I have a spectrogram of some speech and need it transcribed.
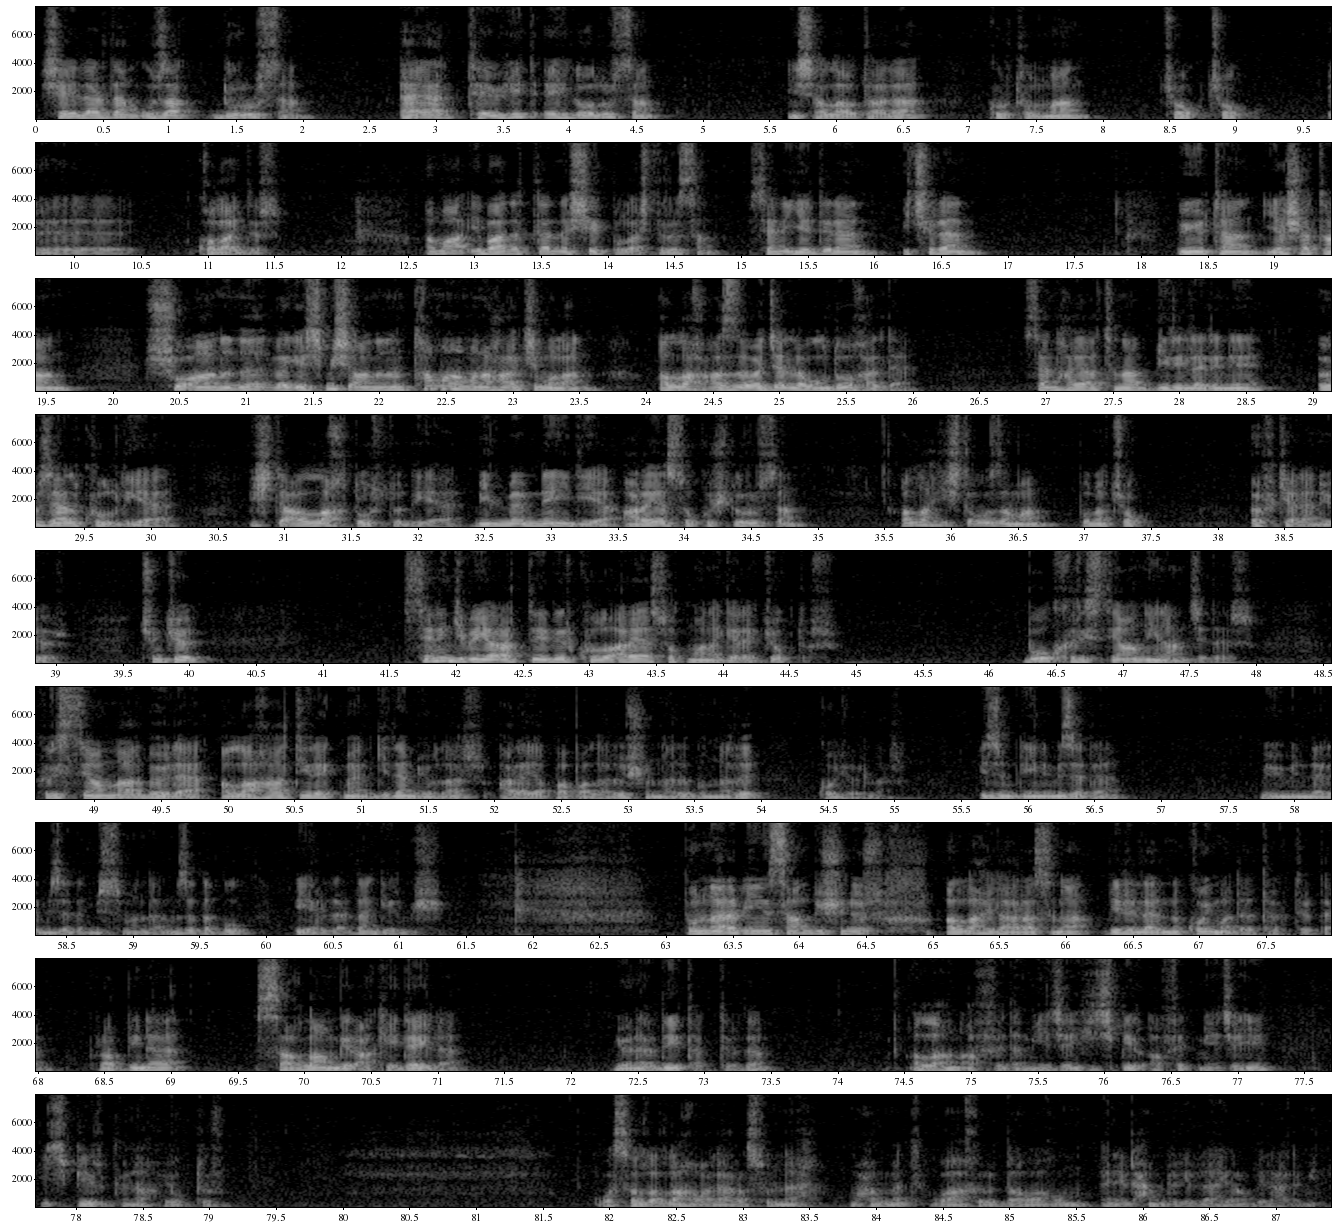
şeylerden uzak durursan eğer tevhid ehli olursan inşallah Teala kurtulman çok çok e, kolaydır. Ama ibadetlerine şirk bulaştırırsan, seni yediren, içiren, büyüten, yaşatan, şu anını ve geçmiş anının tamamına hakim olan Allah Azze ve Celle olduğu halde sen hayatına birilerini özel kul diye, işte Allah dostu diye, bilmem ney diye araya sokuşturursan Allah işte o zaman buna çok öfkeleniyor. Çünkü senin gibi yarattığı bir kulu araya sokmana gerek yoktur. Bu Hristiyan inancıdır. Hristiyanlar böyle Allah'a direktmen gidemiyorlar. Araya papaları, şunları, bunları koyuyorlar. Bizim dinimize de, müminlerimize de, Müslümanlarımıza da bu bir yerlerden girmiş. Bunları bir insan düşünür, Allah ile arasına birilerini koymadığı takdirde, Rabbine sağlam bir akideyle yöneldiği takdirde Allah'ın affedemeyeceği, hiçbir affetmeyeceği hiçbir günah yoktur. Ve sallallahu ala Resulüne Muhammed ve ahiru davahum enilhamdülillahi rabbil alemin.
